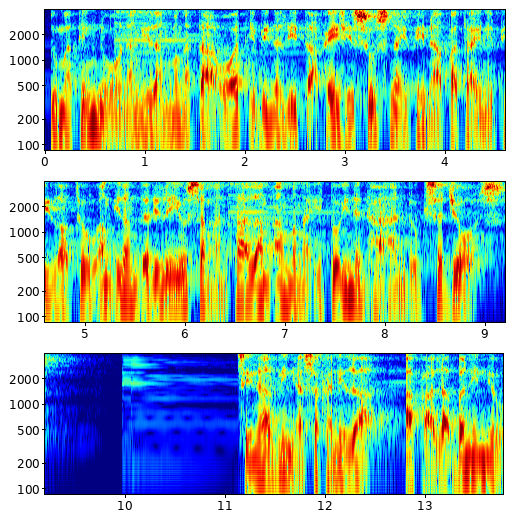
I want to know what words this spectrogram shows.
Dumating noon ang ilang mga tao at ibinalita kay Jesus na ipinapatay ni Pilato ang ilang Galileo samantalang ang mga ito'y naghahandog sa Diyos. Sinabi niya sa kanila, akala ba ninyo,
